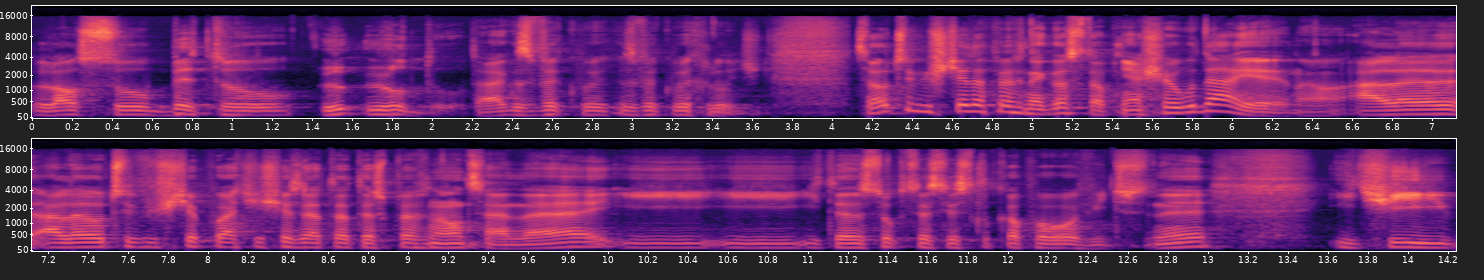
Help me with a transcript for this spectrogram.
y, losu, bytu ludu, tak? zwykłych, zwykłych ludzi. Co oczywiście do pewnego stopnia się udaje, no, ale, ale oczywiście płaci się za to też pewną cenę i, i, i ten sukces jest tylko połowiczny. I ci,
